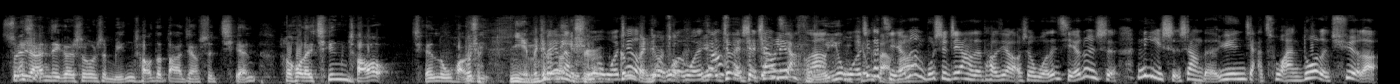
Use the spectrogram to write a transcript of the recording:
虽然那个时候是明朝的大将，是前是后来清朝乾隆皇不是帝。你们这个历史我我这个我我我刚才是这样讲了我这个结论不是这样的，陶杰老师，我的结论是历史上的冤假错案多了去了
